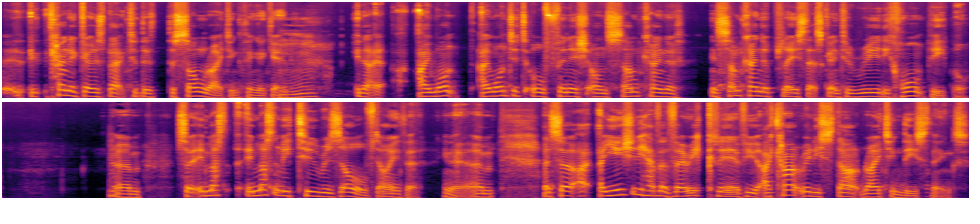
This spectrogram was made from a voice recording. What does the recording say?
It, it kind of goes back to the, the songwriting thing again. Mm-hmm. You know, I, I want I want it to all finish on some kind of in some kind of place that's going to really haunt people. Um, so it must it mustn't be too resolved either you know um, and so I, I, usually have a very clear view. I can't really start writing these things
